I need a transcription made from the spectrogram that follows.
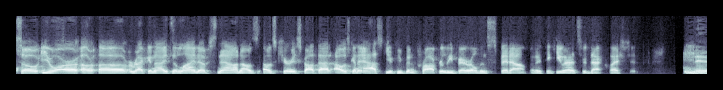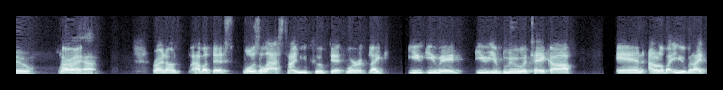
so you are uh, uh, recognized in lineups now, and I was I was curious about that. I was going to ask you if you've been properly barreled and spit out, but I think you answered that question. New. All right. Right on. How about this? What was the last time you cooped it? Where like you you made you you blew a takeoff, and I don't know about you, but I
